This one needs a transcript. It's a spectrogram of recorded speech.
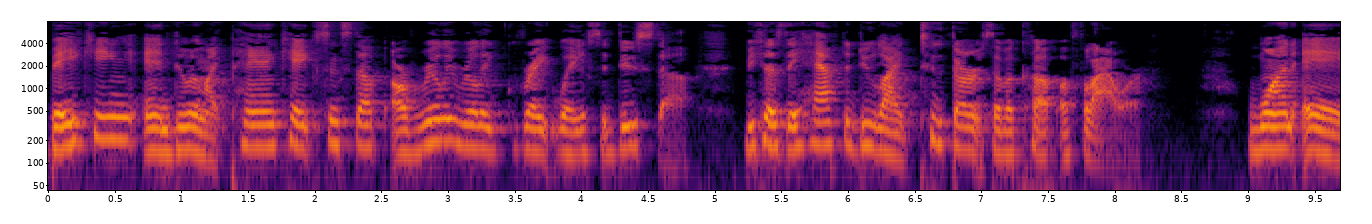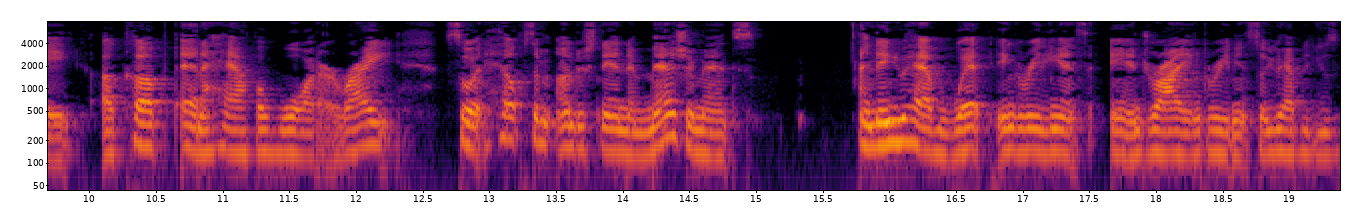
baking and doing like pancakes and stuff are really, really great ways to do stuff because they have to do like two thirds of a cup of flour, one egg, a cup and a half of water, right? So it helps them understand the measurements. And then you have wet ingredients and dry ingredients. So you have to use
